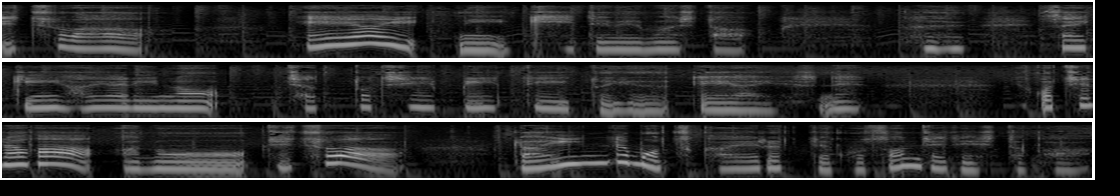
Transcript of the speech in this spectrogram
実は AI に聞いてみました。最近流行りのチャット GPT という AI ですね。こちらが、あの、実は LINE でも使えるってご存知でしたか？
